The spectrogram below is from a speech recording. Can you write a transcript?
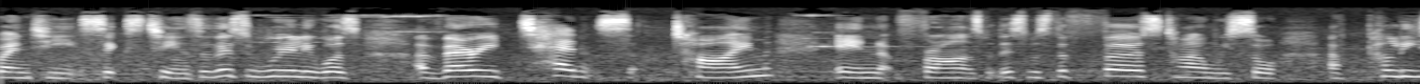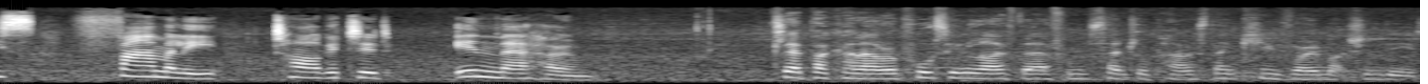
2016. So this really was a very tense time in France, but this was the first time we saw a police family targeted in their home. Claire Paccalin reporting live there from central Paris. Thank you very much indeed.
